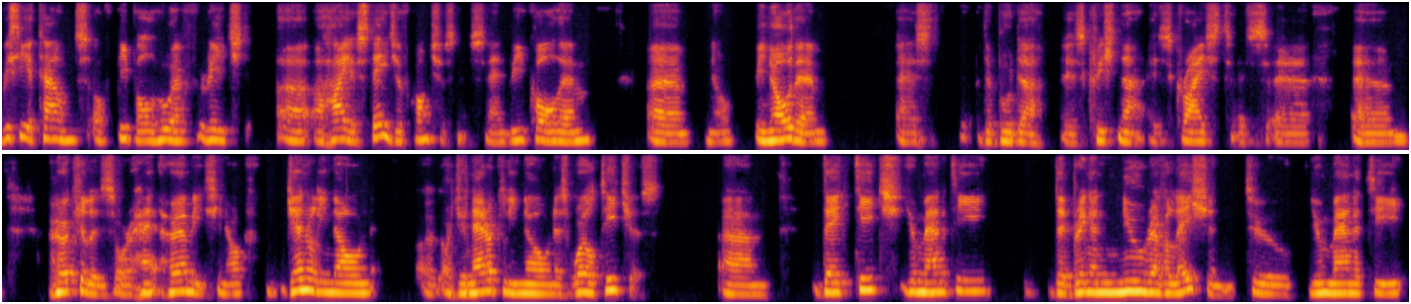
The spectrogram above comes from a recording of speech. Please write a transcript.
we see accounts of people who have reached uh, a higher stage of consciousness, and we call them, um, you know, we know them as the Buddha, as Krishna, as Christ, as uh, um, Hercules or Hermes, you know, generally known uh, or generically known as world teachers. Um, they teach humanity, they bring a new revelation to humanity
